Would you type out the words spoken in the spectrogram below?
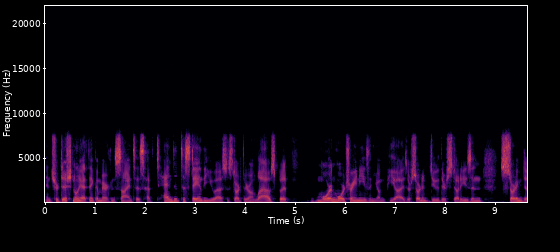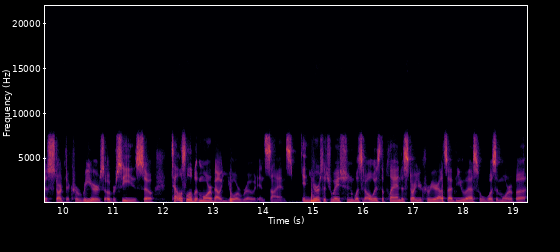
And traditionally, I think American scientists have tended to stay in the US to start their own labs, but more and more trainees and young PIs are starting to do their studies and starting to start their careers overseas. So tell us a little bit more about your road in science. In your situation, was it always the plan to start your career outside the US, or was it more of a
